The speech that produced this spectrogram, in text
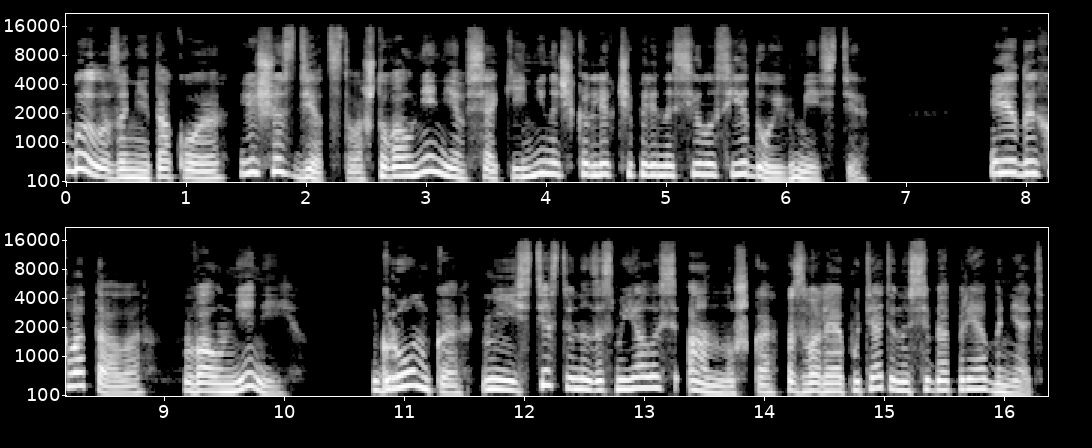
Было за ней такое, еще с детства, что волнения всякие Ниночка легче переносила с едой вместе. Еды хватало, волнений Громко, неестественно засмеялась Аннушка, позволяя Путятину себя приобнять,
